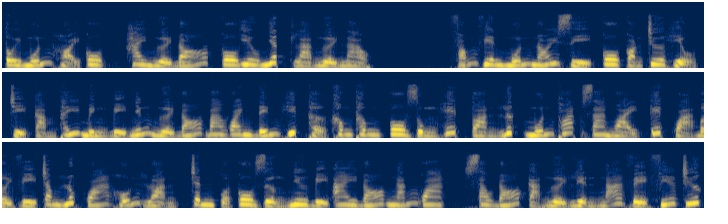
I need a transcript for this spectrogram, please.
Tôi muốn hỏi cô, hai người đó cô yêu nhất là người nào? Phóng viên muốn nói gì cô còn chưa hiểu, chỉ cảm thấy mình bị những người đó bao quanh đến hít thở không thông. Cô dùng hết toàn lực muốn thoát ra ngoài, kết quả bởi vì trong lúc quá hỗn loạn, chân của cô dường như bị ai đó ngáng qua, sau đó cả người liền ngã về phía trước.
